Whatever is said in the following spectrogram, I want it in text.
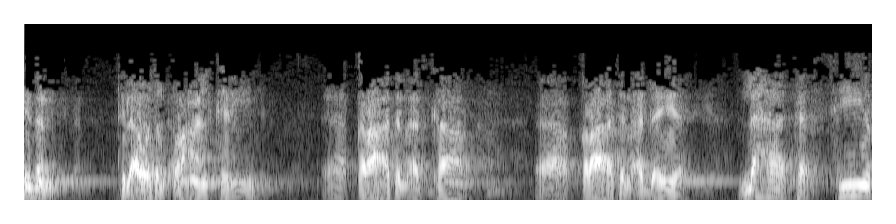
إذا تلاوة القرآن الكريم آه، قراءة الأذكار آه، قراءة الأدعية لها تأثير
